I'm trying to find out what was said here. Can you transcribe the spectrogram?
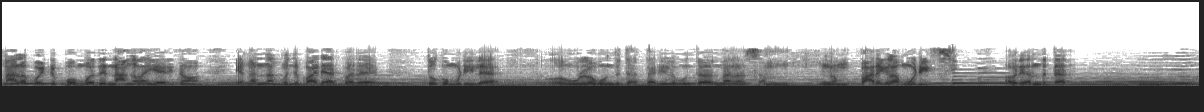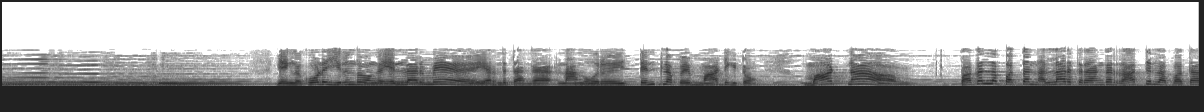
மேல போயிட்டு போகும்போது நாங்கெல்லாம் ஏறிட்டோம். எங்க அண்ணன் கொஞ்சம் பாடியா இருப்பாரு. தூக்க முடியல. உள்ள ஊந்துட்டார் தண்ணியில ஊந்து அது மேல சம் பாறைகளா மூடிடுச்சு. அவர் இறந்துட்டார். எங்க கூட இருந்தவங்க எல்லாருமே இறந்துட்டாங்க. நாங்க ஒரு டென்ட்ல போய் மாட்டிக்கிட்டோம். மாட்டினா பகல்ல பார்த்தா நல்லா இருக்கிறாங்க ராத்திரில பார்த்தா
